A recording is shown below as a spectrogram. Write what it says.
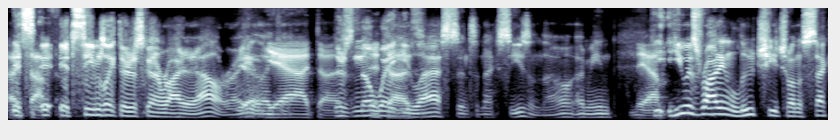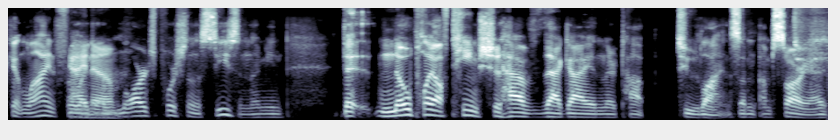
It's it, it, seems like they're just going to ride it out, right? Yeah, like, yeah it does. There's no it way does. he lasts into next season, though. I mean, yeah, he, he was riding Lucic on the second line for like a large portion of the season. I mean, that no playoff team should have that guy in their top two lines. I'm I'm sorry. I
